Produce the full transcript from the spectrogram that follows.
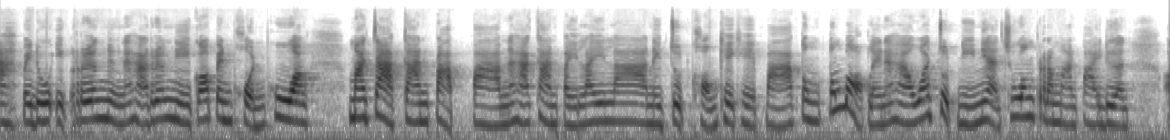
อะไปดูอีกเรื่องหนึ่งนะคะ เรื่องนี้ก็เป็นผลพวงมาจากการปราบปรามนะคะ การไปไล่ล่าในจุดของ KK Park ตรงต้องบอกเลยนะคะ ว่าจุดนี้เนี่ยช่วงประมาณปลายเดือนอ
